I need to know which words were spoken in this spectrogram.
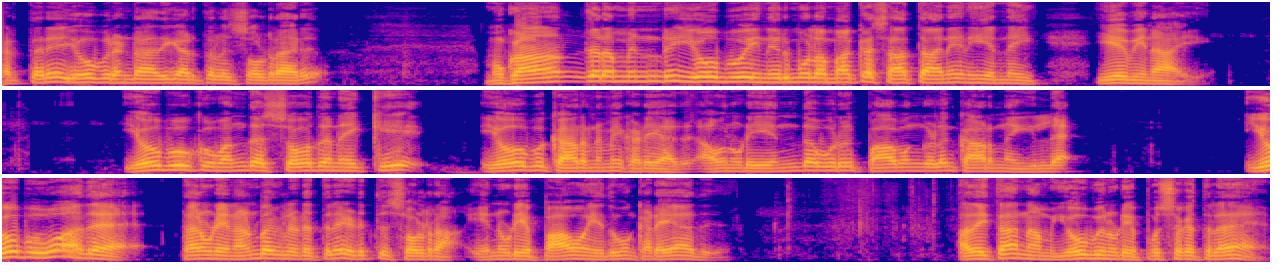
கர்த்தரே யோபு ரெண்டாம் அதிகாரத்தில் சொல்கிறாரு முகாந்திரமின்றி யோபுவை நிர்மூலமாக்க சாத்தானே நீ என்னை ஏவினாய். யோபுவுக்கு வந்த சோதனைக்கு யோபு காரணமே கிடையாது. அவனுடைய எந்த ஒரு பாவங்களும் காரணம் இல்லை. யோபுவும் அதை தன்னுடைய நண்பர்களிடத்தில் எடுத்து சொல்கிறான் என்னுடைய பாவம் எதுவும் கிடையாது. அதைத்தான் நாம் யோபுவினுடைய புஸ்தகத்தில்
